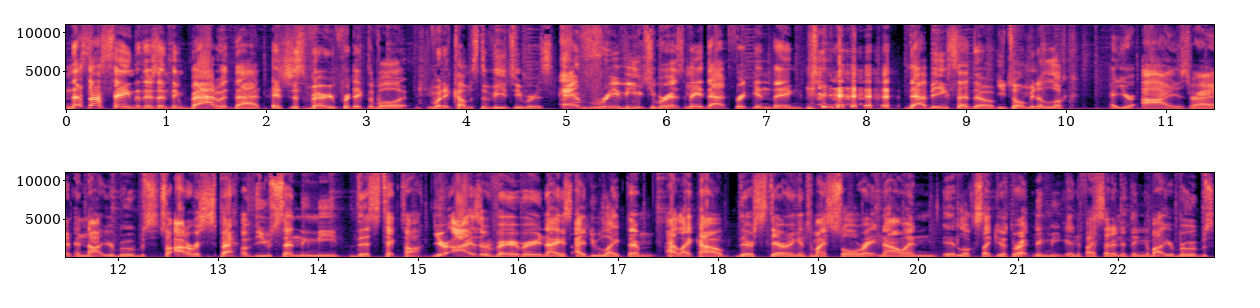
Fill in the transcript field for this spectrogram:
That's not saying that there's anything bad with that. It's just very predictable when it comes to VTubers. Every VTuber has made that freaking thing. that being said, though, you told me to look at your eyes, right? And not your boobs. So out of respect of you sending me this TikTok, your eyes are very, very nice. I do like them. I like how they're staring into my soul right now and it looks like you're threatening me. And if I said anything about your boobs,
